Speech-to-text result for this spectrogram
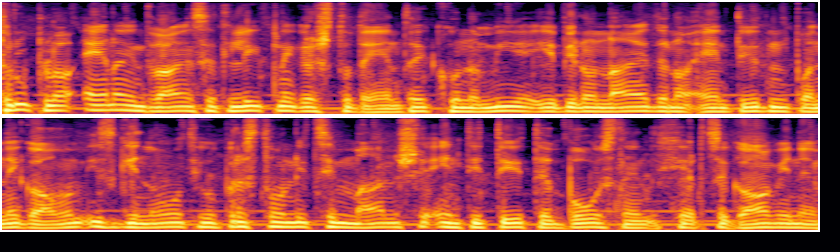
Truplo 21-letnega študenta ekonomije je bilo najdeno en teden po njegovem izginotju v prestolnici manjše entitete Bosne in Hercegovine.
